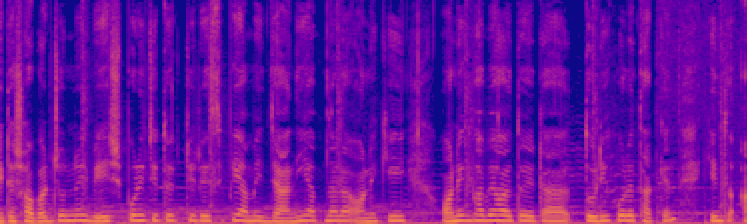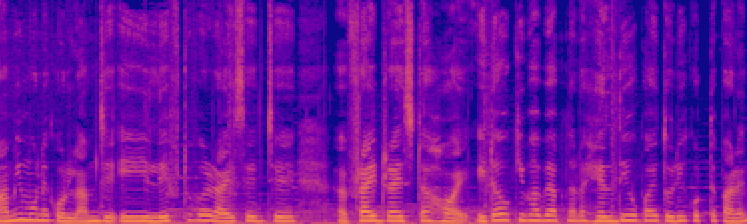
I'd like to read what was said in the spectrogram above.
এটা সবার জন্যই বেশ পরিচিত একটি রেসিপি আমি জানি আপনারা অনেকেই অনেকভাবে হয়তো এটা তৈরি করে থাকেন, কিন্তু আমি মনে করলাম যে এই লেফট ওভার রাইসের যে ফ্রাইড রাইসটা হয়, এটাও কীভাবে আপনারা হেলদি উপায়ে তৈরি করতে পারেন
